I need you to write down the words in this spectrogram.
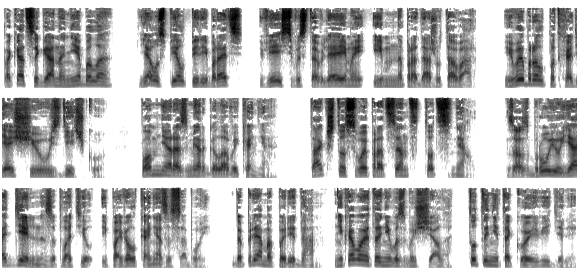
Пока цыгана не было, я успел перебрать весь выставляемый им на продажу товар и выбрал подходящую уздечку, помня размер головы коня. Так что свой процент тот снял. За сбрую я отдельно заплатил и повел коня за собой. Да прямо по рядам. Никого это не возмущало. Тут и не такое видели.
